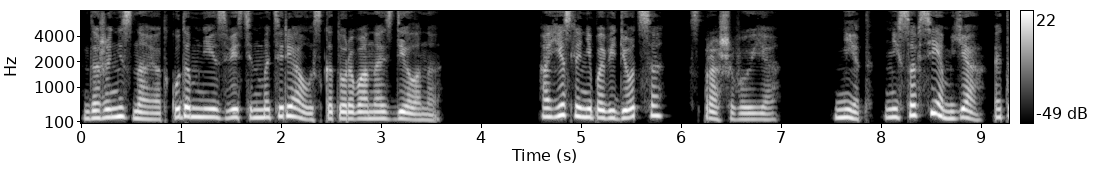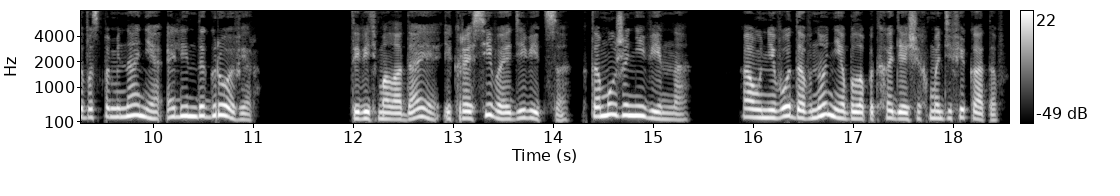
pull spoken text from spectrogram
Даже не знаю, откуда мне известен материал, из которого она сделана. «А если не поведется?» – спрашиваю я. «Нет, не совсем я. Это воспоминания Элинды Гровер». «Ты ведь молодая и красивая девица, к тому же невинна. А у него давно не было подходящих модификатов.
